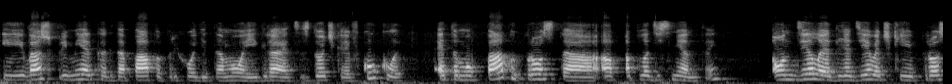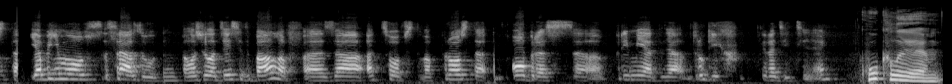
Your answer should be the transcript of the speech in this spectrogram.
и ваш пример, когда папа приходит домой и играет с дочкой в куклы, этому папы просто аплодисменты. Он делает для девочки просто... Я бы ему сразу положила 10 баллов э, за отцовство. Просто образ, э, пример для других родителей. Куклы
